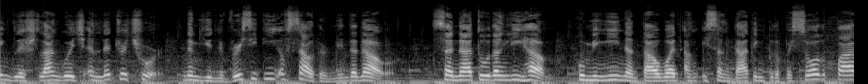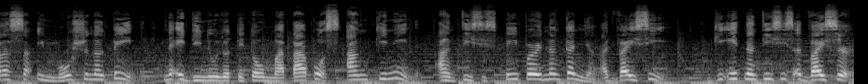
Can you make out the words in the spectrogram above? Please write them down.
English Language and Literature ng University of Southern Mindanao. Sa naturang liham, humingi ng tawad ang isang dating propesor para sa emotional pain na idinulot nito matapos ang kinin ang thesis paper ng kanyang advisee. Giit ng thesis advisor,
